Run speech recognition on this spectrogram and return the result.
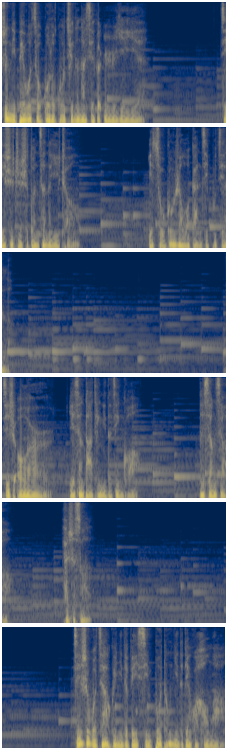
是你陪我走过了过去的那些个日日夜夜，即使只是短暂的一程，也足够让我感激不尽了。其实偶尔也想打听你的近况，但想想，还是算了。即使我加回你的微信，拨通你的电话号码，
